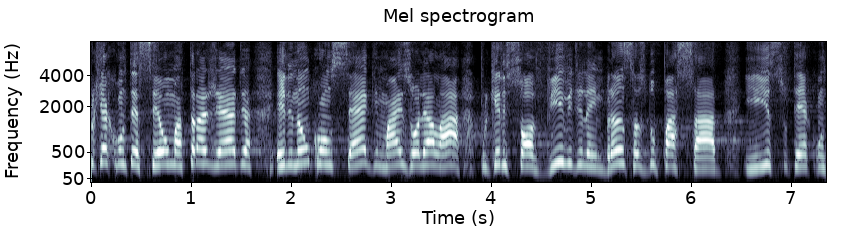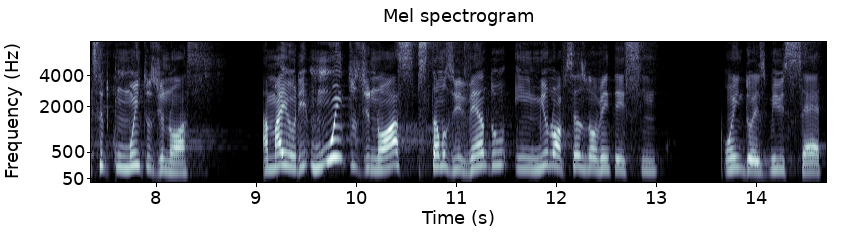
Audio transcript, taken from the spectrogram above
Porque aconteceu uma tragédia, ele não consegue mais olhar lá, porque ele só vive de lembranças do passado, e isso tem acontecido com muitos de nós. A maioria, muitos de nós estamos vivendo em 1995, ou em 2007,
